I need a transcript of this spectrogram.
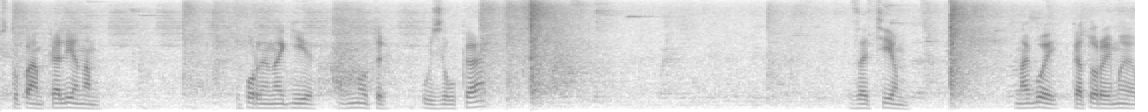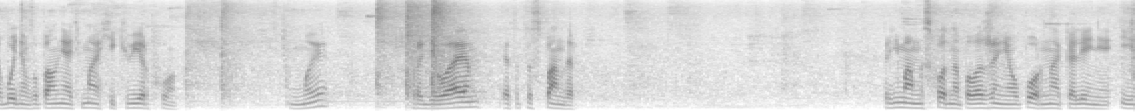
вступаем коленом опорной ноги внутрь узелка, затем ногой, которой мы будем выполнять махи кверху, мы продеваем этот эспандер. Принимаем исходное положение упор на колени и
